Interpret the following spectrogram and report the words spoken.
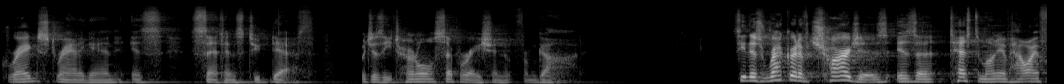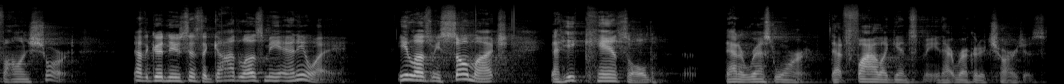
Greg Strannigan is sentenced to death, which is eternal separation from God. See, this record of charges is a testimony of how I've fallen short. Now, the good news is that God loves me anyway. He loves me so much that He canceled that arrest warrant that file against me, that record of charges.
